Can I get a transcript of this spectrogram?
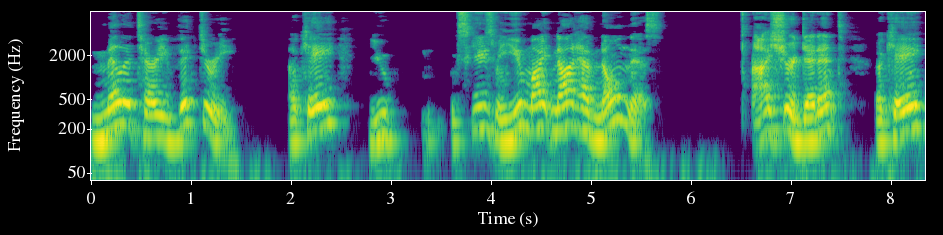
military victory. Okay? You, excuse me, you might not have known this. I sure didn't. Okay?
